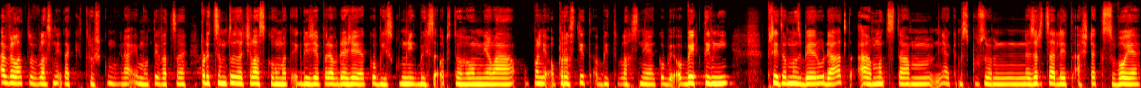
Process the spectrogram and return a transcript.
A byla to vlastně tak trošku možná i motivace, proč jsem to začala zkoumat, i když je pravda, že jako výzkumník bych se od toho měla úplně oprostit a být vlastně jakoby objektivní při tom sběru dat a moc tam nějakým způsobem nezrcadlit až tak svoje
